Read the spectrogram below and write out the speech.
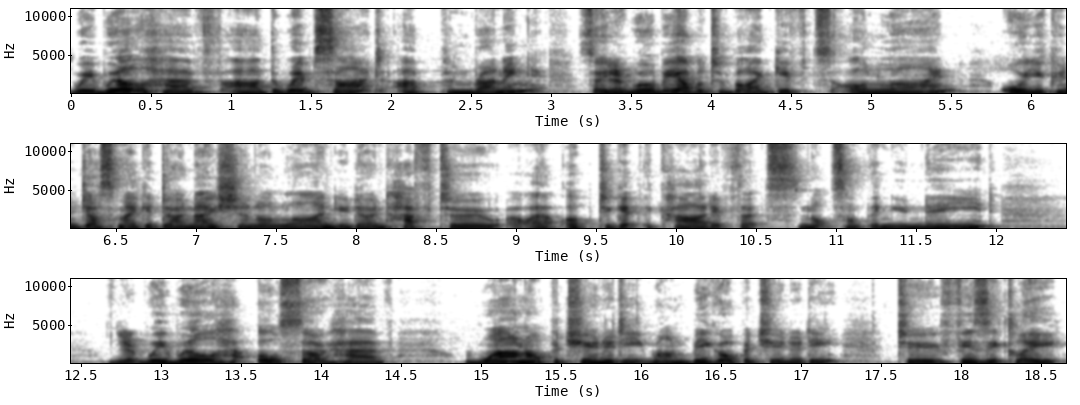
we will have uh, the website up and running, so Yep. you will be able to buy gifts online, or you can just make a donation online. You don't have to uh, opt to get the card if that's not something you need. Yep. We will ha- also have one opportunity, one big opportunity to physically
